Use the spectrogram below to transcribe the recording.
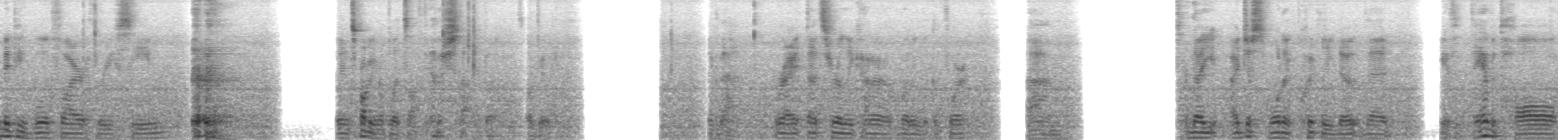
maybe Wolfire 3 seam. it's probably going to blitz off the other side, but it's all good. Like that, right? That's really kind of what I'm looking for. Um, now, I just want to quickly note that if they have a tall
